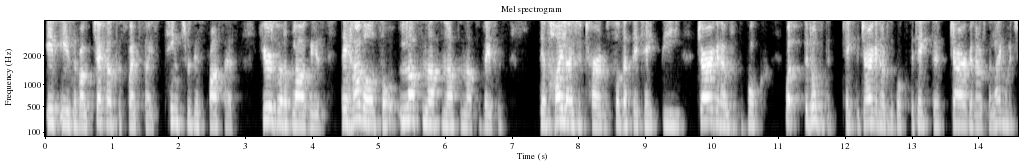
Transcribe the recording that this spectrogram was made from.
It is about check out this website, think through this process. Here's what a blog is. They have also lots and lots and lots and lots of places. They've highlighted terms so that they take the jargon out of the book. Well, they don't the, take the jargon out of the book. They take the jargon out of the language.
